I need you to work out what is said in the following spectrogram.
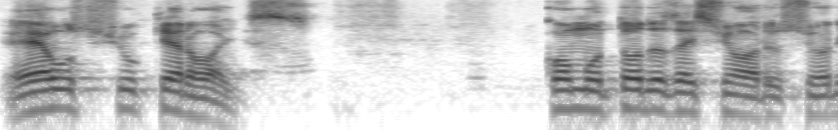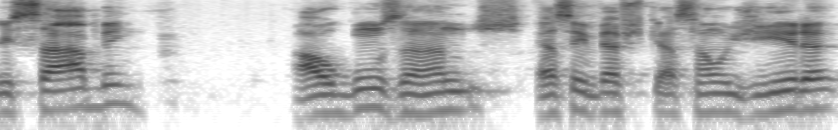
Elcio Queiroz. Como todas as senhoras e os senhores sabem, há alguns anos, essa investigação gira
